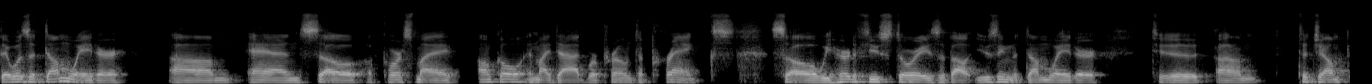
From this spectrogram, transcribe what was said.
There was a dumbwaiter um, and so, of course, my uncle and my dad were prone to pranks. So we heard a few stories about using the dumbwaiter to um, to jump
